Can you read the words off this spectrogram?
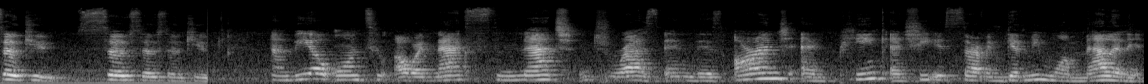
So cute. So so so cute and we are on to our next snatch dress in this orange and pink and she is serving. Give me more melanin.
